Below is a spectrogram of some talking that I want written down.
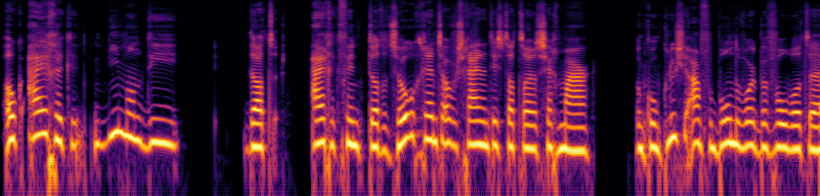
ook eigenlijk niemand die dat eigenlijk vindt dat het zo grensoverschrijdend is dat er zeg maar een conclusie aan verbonden wordt. Bijvoorbeeld, uh,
